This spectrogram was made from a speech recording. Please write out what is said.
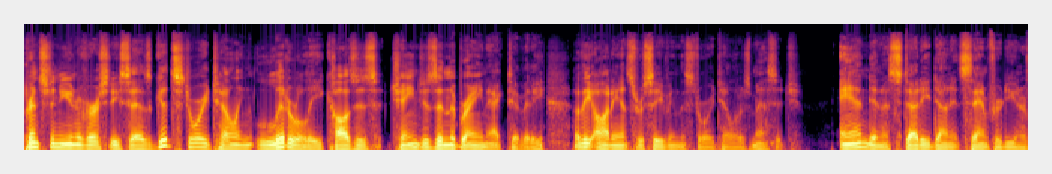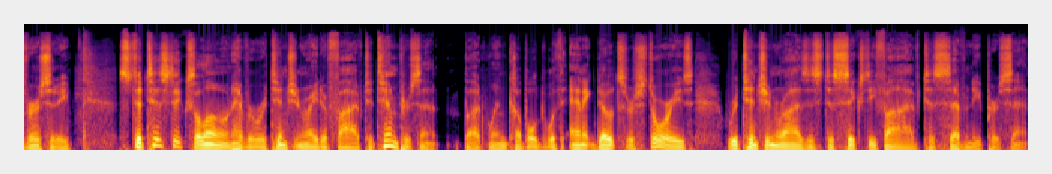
Princeton University says good storytelling literally causes changes in the brain activity of the audience receiving the storyteller's message. And in a study done at Stanford University, statistics alone have a retention rate of 5 to 10%, but when coupled with anecdotes or stories, retention rises to 65 to 70%.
